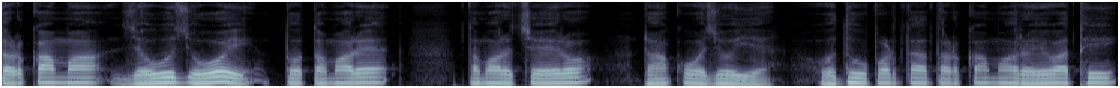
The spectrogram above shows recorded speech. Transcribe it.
તડકામાં જવું જ હોય તો તમારે તમારો ચહેરો ઢાંકવો જોઈએ. વધુ પડતા તડકામાં રહેવાથી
